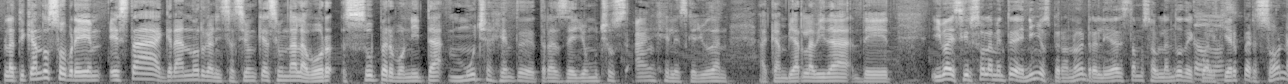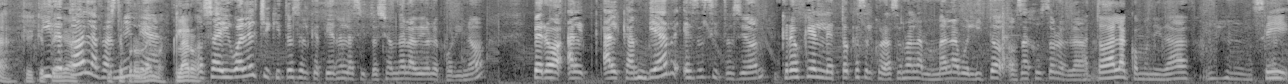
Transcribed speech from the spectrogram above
Platicando sobre esta gran organización que hace una labor súper bonita, mucha gente detrás de ello, muchos ángeles que ayudan a cambiar la vida de, iba a decir solamente de niños, pero no, en realidad estamos hablando de Todos. cualquier persona que, que y de tenga toda la familia. este problema. Claro. O sea, igual el chiquito es el que tiene la situación de labio leporino, pero al, al cambiar esa situación, creo que le tocas el corazón a la mamá, al abuelito, o sea, justo lo a hablábamos. toda la comunidad. Sí,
